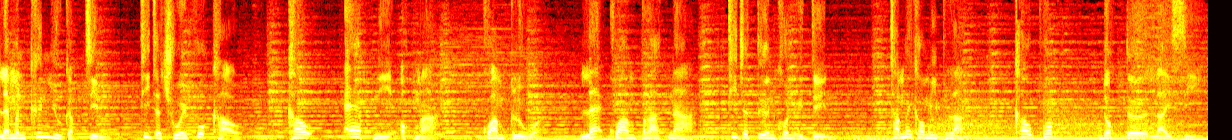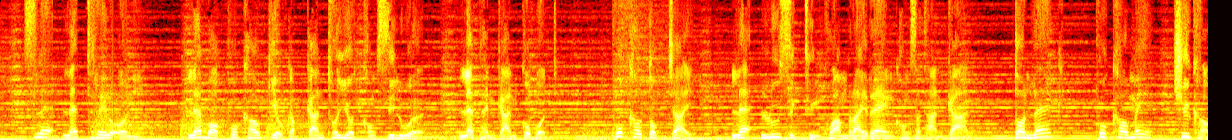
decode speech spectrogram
และมันขึ้นอยู่กับจิมที่จะช่วยพวกเขา เขาแอบหนีออกมา ความกลัว และความปรารถนาที่จะเตือนคนอื่นๆทำให้เขามีพลัง เข้าพบดรไลซีและและเทรโลโอนีและบอกพวกเขาเกี่ยวกับการทรยศของซิลเวอร์ และแผนการโกบฏ พวกเขาตกใจและรู้สึกถึงความร้ายแรงของสถานการณ์ ตอนแรกพวกเขาไม่ชื่อเขา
